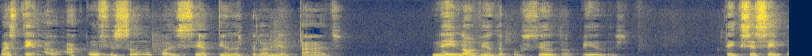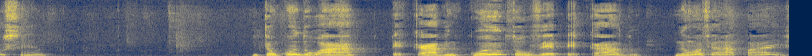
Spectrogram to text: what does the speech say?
Mas tem, a, a confissão não pode ser apenas pela metade, nem 90% apenas. Tem que ser 100%. Então, quando há pecado, enquanto houver pecado, não haverá paz.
